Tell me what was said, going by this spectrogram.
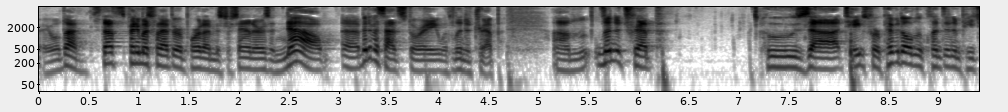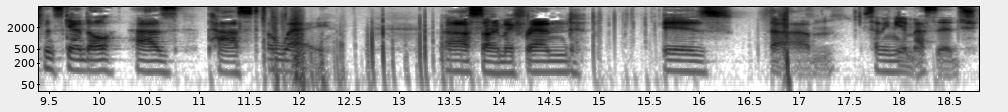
very well done. So that's pretty much what I have to report on Mr. Sanders. And now, uh, a bit of a sad story with Linda Tripp. Um, Linda Tripp, whose uh, tapes were pivotal in the Clinton impeachment scandal, has passed away. Uh, sorry, my friend is um, sending me a message.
